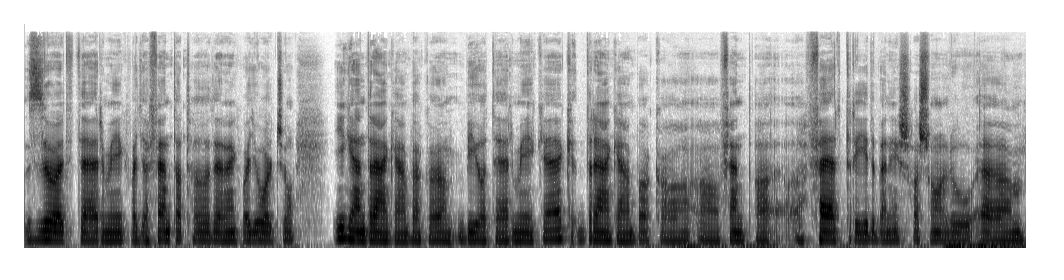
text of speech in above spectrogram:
zöld termék, vagy a fenntartható termék, vagy olcsó. Igen, drágábbak a biotermékek, drágábbak a, a, fent, a, a fair trade-ben és hasonló um,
